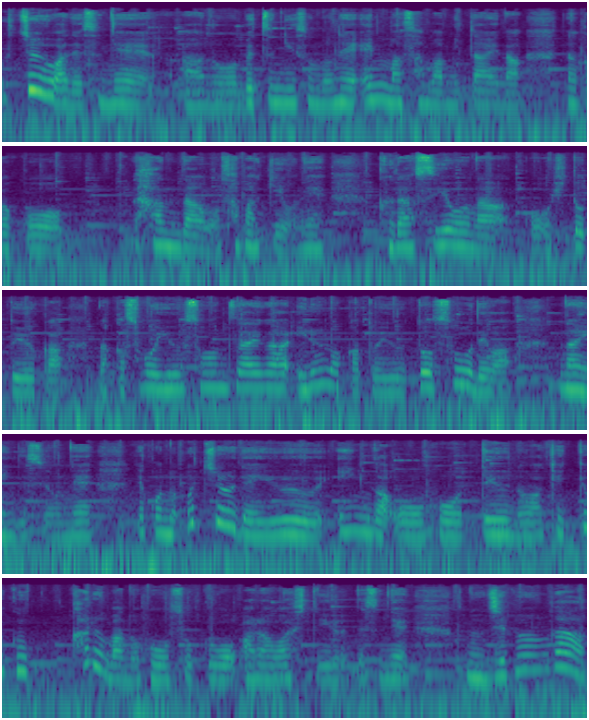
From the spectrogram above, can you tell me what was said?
宇宙はですねあの別にそのね閻魔様みたいななんかこう判断を裁きをね下すようなこう人というかなんかそういう存在がいるのかというとそうではないんですよね。でこの宇宙でいう因果応報っていうのは結局カルマの法則を表しているんですね。自分が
